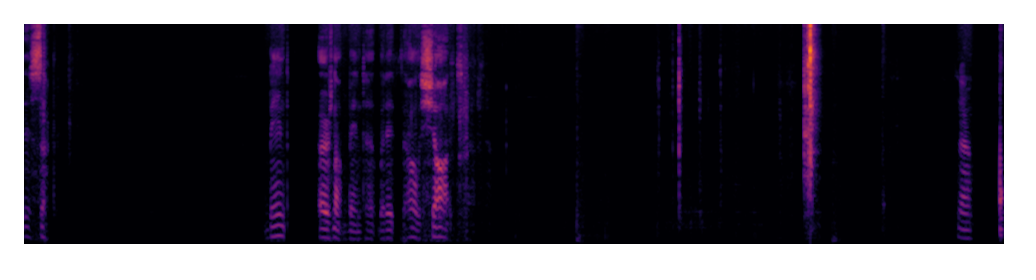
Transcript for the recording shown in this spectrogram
This sucker. Bent, or it's not bent up, but it's all the shot No. I'm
